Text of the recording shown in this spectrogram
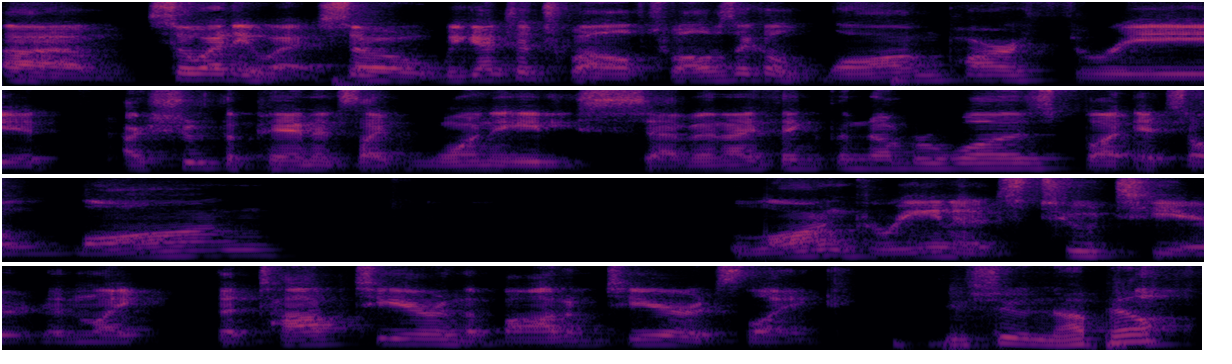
Um, so anyway, so we get to 12. 12 is like a long par three. I shoot the pin, it's like 187, I think the number was, but it's a long, long green and it's two tiered. And like the top tier and the bottom tier, it's like you're shooting uphill?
